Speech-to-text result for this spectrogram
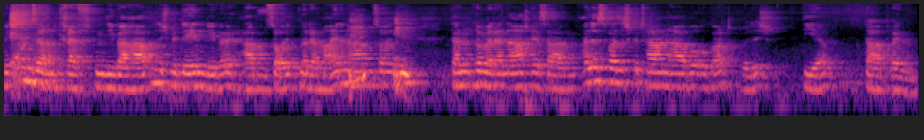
mit unseren Kräften, die wir haben, nicht mit denen, die wir haben sollten oder meinen haben sollten, dann können wir dann nachher sagen, alles, was ich getan habe, oh Gott, will ich dir darbringen.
